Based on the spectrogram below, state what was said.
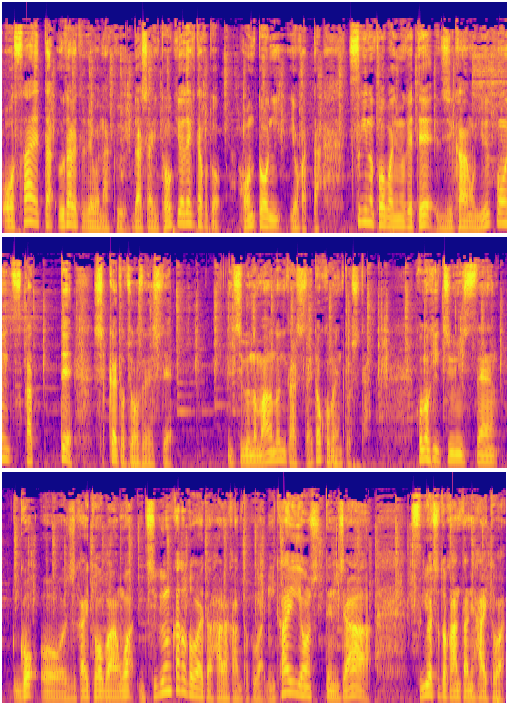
抑えた、打たれたではなく、打者に投球ができたこと、本当に良かった。次の登板に向けて、時間を有効に使って、しっかりと調整して、一軍のマウンドに立ちたいとコメントした。この日、中日戦、5、次回登板は1軍かと問われた原監督は2回4失点じゃあ、次はちょっと簡単にはいとは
